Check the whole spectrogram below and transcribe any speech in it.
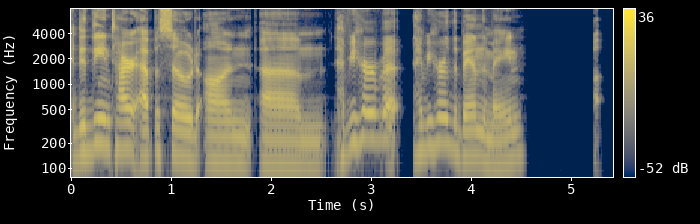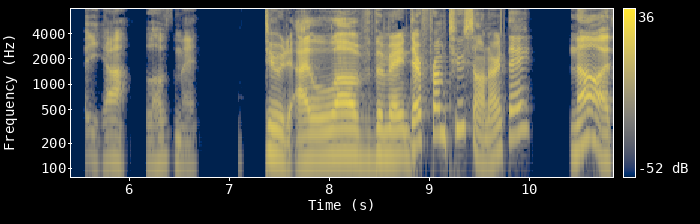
I did the entire episode on, um, have you heard of it? Have you heard the band The Maine? Uh, yeah, love The Maine. Dude, I love the Maine. They're from Tucson, aren't they? No, I,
